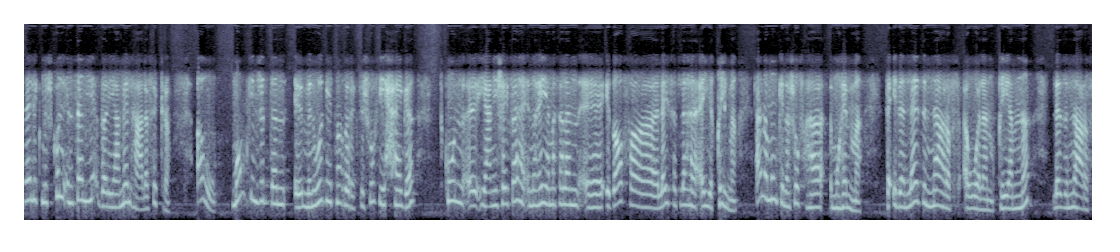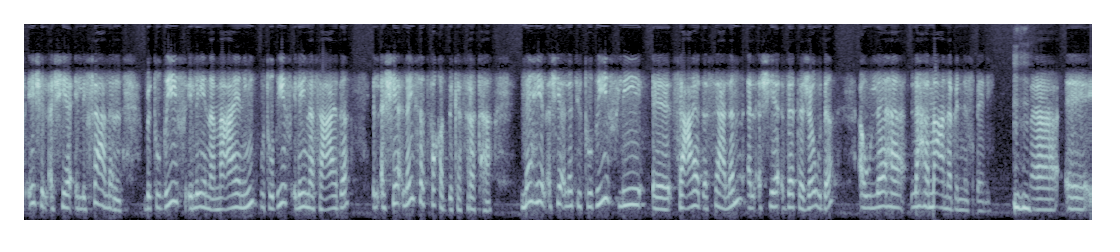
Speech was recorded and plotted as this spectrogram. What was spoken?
ذلك مش كل إنسان يقدر يعملها على فكرة. أو ممكن جدا آه، من وجهة نظرك تشوفي حاجة تكون آه، يعني شايفاها ان هي مثلا إضافة ليست لها أي قيمة. أنا ممكن أشوفها مهمة. فاذا لازم نعرف اولا قيمنا لازم نعرف إيش الأشياء اللي فعلا بتضيف إلينا معاني وتضيف إلينا سعادة. الأشياء ليست فقط بكثرتها. ما هي الأشياء التي تضيف لي سعادة فعلا؟ الأشياء ذات جودة أو لها لها معنى بالنسبة لي. ف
